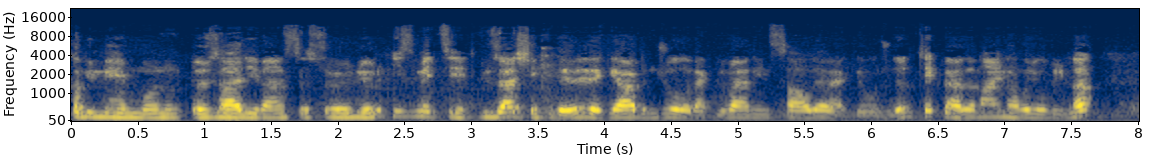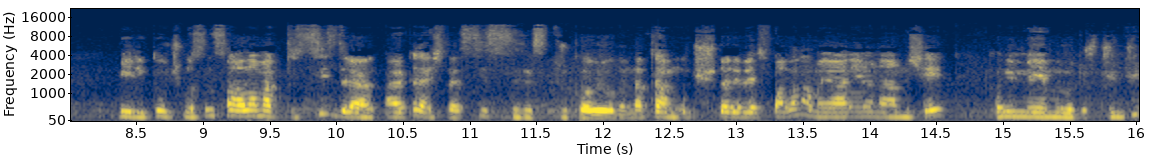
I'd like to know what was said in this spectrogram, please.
Kabin memurunun özelliği ben size söylüyorum. Hizmeti güzel şekilde vererek yardımcı olarak güvenliğini sağlayarak yolcuların tekrardan aynı hava yoluyla birlikte uçmasını sağlamaktır. Sizdir arkadaşlar sizsiniz Türk Hava Yolları'nda. Tam uçuşlar evet falan ama yani en önemli şey kabin memurudur. Çünkü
